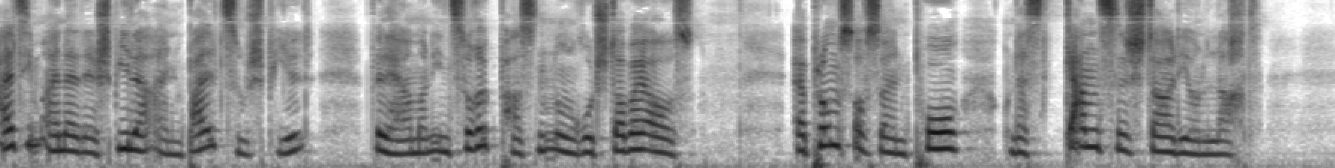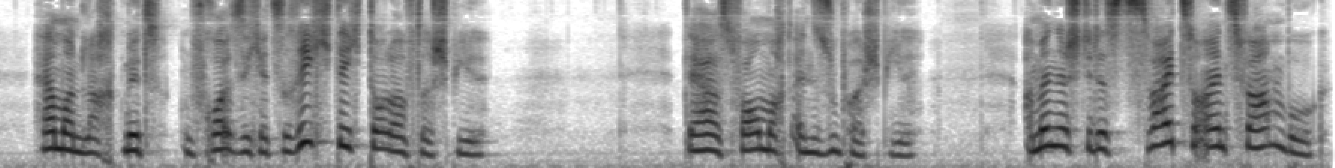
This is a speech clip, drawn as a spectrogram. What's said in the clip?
Als ihm einer der Spieler einen Ball zuspielt, will Hermann ihn zurückpassen und rutscht dabei aus. Er plumpst auf seinen Po und das ganze Stadion lacht. Hermann lacht mit und freut sich jetzt richtig doll auf das Spiel. Der HSV macht ein super Spiel. Am Ende steht es 2 zu 1 für Hamburg.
